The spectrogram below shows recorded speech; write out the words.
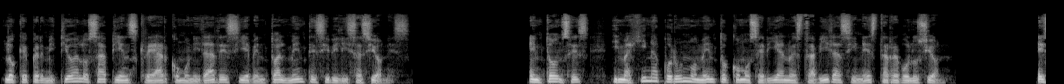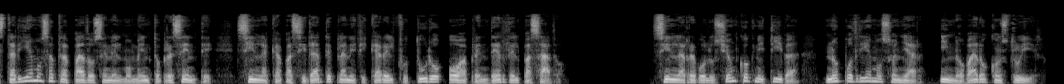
lo que permitió a los sapiens crear comunidades y eventualmente civilizaciones. Entonces, imagina por un momento cómo sería nuestra vida sin esta revolución. Estaríamos atrapados en el momento presente, sin la capacidad de planificar el futuro o aprender del pasado. Sin la revolución cognitiva, no podríamos soñar, innovar o construir.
